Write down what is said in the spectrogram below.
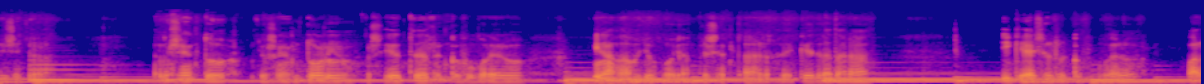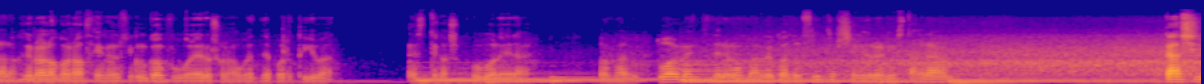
y señoras. Me presento, yo soy Antonio, presidente del Renco Futbolero, y nada, hoy os voy a presentar de qué tratará y qué es el Renco Futbolero. Para los que no lo conocen, el Rincón Futbolero es una web deportiva, en este caso futbolera. Actualmente tenemos más de 400 seguidores en Instagram. Casi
